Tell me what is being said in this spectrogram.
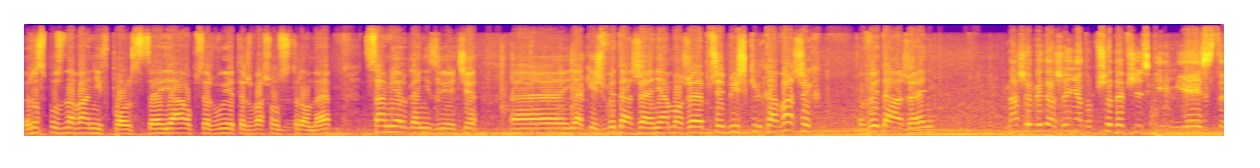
rozpoznawani w Polsce. Ja obserwuję też Waszą stronę. Sami organizujecie e, jakieś wydarzenia. Może przybliż kilka Waszych wydarzeń. Nasze wydarzenia to przede wszystkim jest e,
